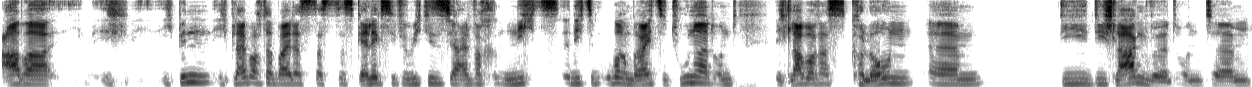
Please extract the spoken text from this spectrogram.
aber ich, ich bin, ich bleibe auch dabei, dass, dass das Galaxy für mich dieses Jahr einfach nichts, nichts im oberen Bereich zu tun hat. Und ich glaube auch, dass Cologne ähm, die, die schlagen wird. Und ähm,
